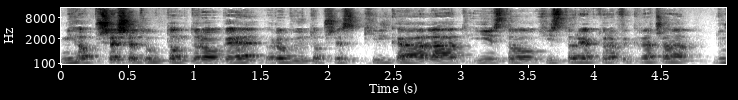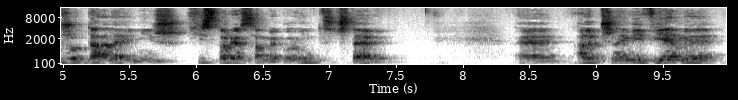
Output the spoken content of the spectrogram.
Michał przeszedł tą drogę, robił to przez kilka lat i jest to historia, która wykracza dużo dalej niż historia samego INT4. E, ale przynajmniej wiemy,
